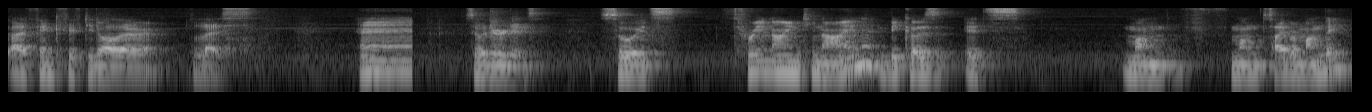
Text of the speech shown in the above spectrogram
I think, $50 less. And so there it is. So it's 3.99 because it's mon, mon Cyber Monday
